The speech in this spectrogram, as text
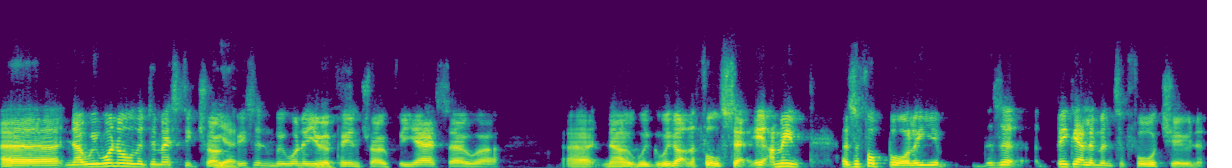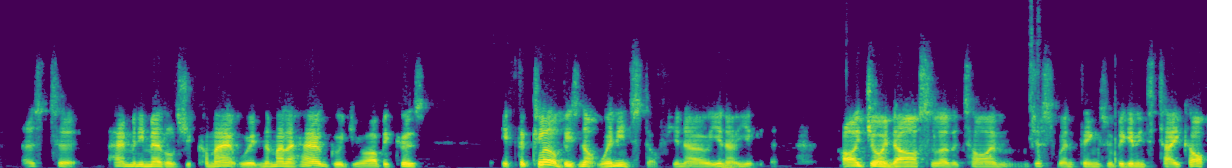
Uh, no, we won all the domestic trophies and we won a European trophy. Yeah, so uh, uh, no, we we got the full set. I mean, as a footballer, you, there's a big element of fortune as to how many medals you come out with, no matter how good you are. Because if the club is not winning stuff, you know, you know, you. I joined Arsenal at a time just when things were beginning to take off,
